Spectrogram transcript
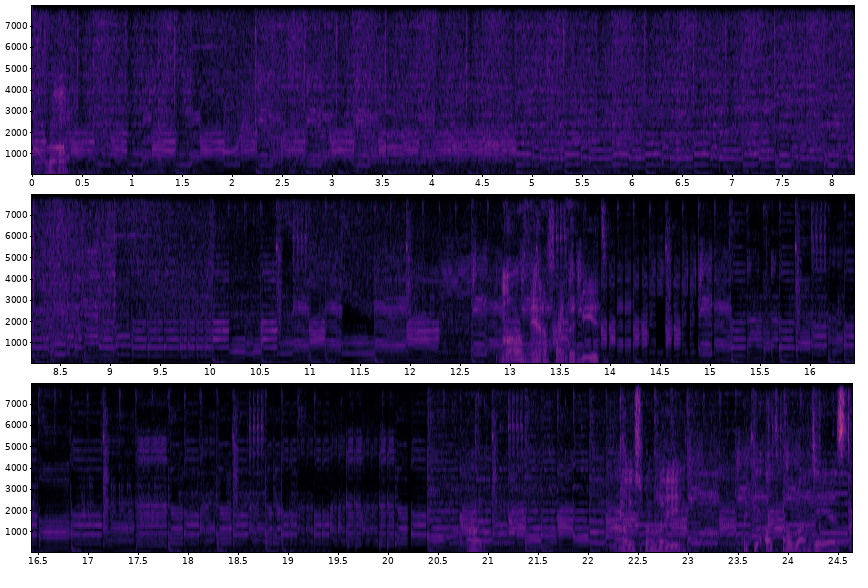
Dobra. No, w miarę fajny beat. No, już powoli. Taki odpał bardziej jest.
